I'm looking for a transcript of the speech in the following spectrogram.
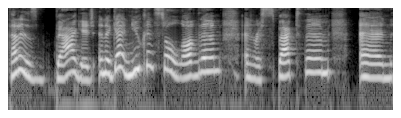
That is baggage. And again, you can still love them and respect them and,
